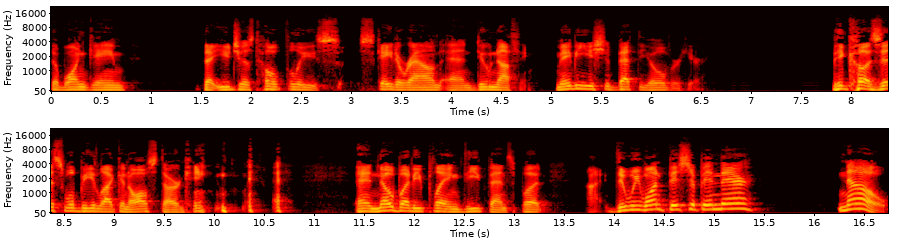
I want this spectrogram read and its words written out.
the one game that you just hopefully s- skate around and do nothing. Maybe you should bet the over here because this will be like an all star game and nobody playing defense. But uh, do we want Bishop in there? No.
